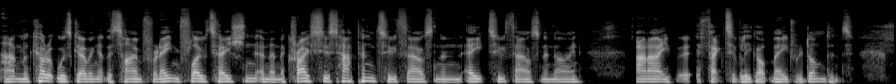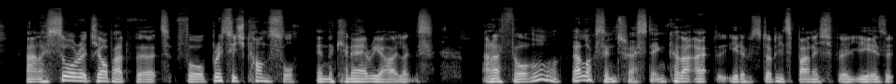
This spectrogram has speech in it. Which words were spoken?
And McCurrach was going at the time for an AIM flotation, and then the crisis happened, 2008, 2009 and I uh, effectively got made redundant. And I saw a job advert for British consul in the Canary Islands. And I thought, oh, that looks interesting because I, you know, studied Spanish for years at,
